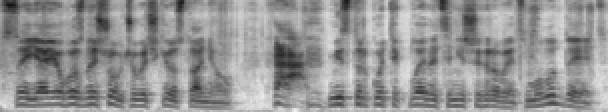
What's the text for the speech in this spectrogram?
Все, я його знайшов, чувачки, останнього. Містер Котік Плей найцінніший гравець. Молодець.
